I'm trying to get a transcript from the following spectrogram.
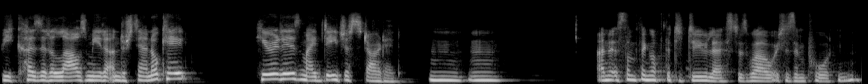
because it allows me to understand okay, here it is, my day just started. Mm-hmm. And it's something off the to do list as well, which is important.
